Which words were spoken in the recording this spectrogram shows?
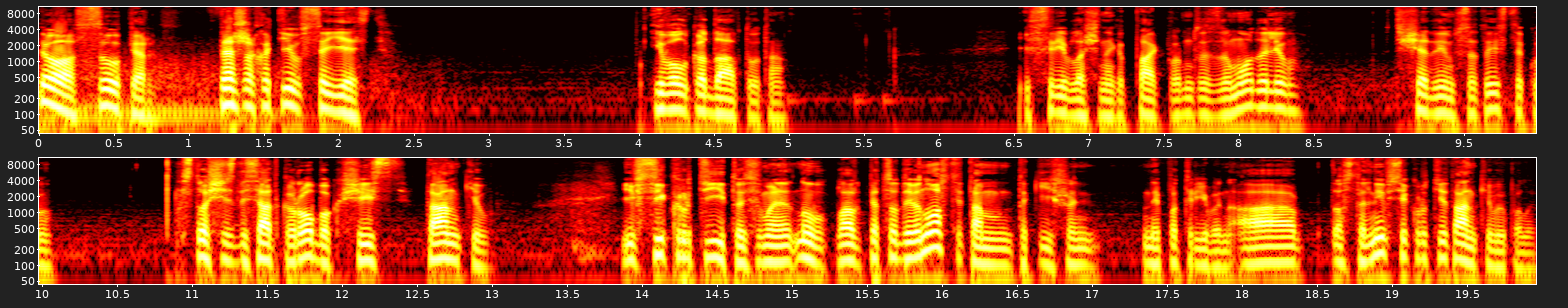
Все, супер. Те, що хотів, все єсть. І волкодав тут. І срібла ще не так, повернутися до модулів. Ще дивимо статистику. 160 коробок, 6 танків. І всі круті. Тобто в мене, ну, 590 там такий, що не потрібен, а остальні всі круті танки випали.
